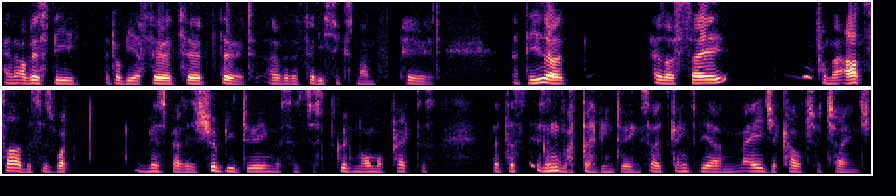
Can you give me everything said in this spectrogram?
And obviously, it will be a third, third, third over the 36 month period. But these are, as I say, from the outside, this is what municipalities should be doing. This is just good normal practice. But this isn't what they've been doing. So it's going to be a major culture change.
